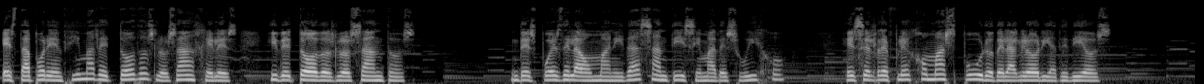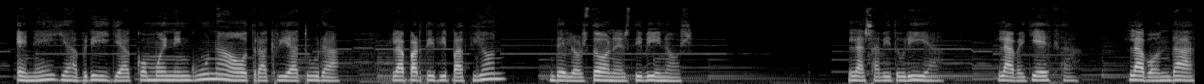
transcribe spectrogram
Está por encima de todos los ángeles y de todos los santos. Después de la humanidad santísima de su Hijo, es el reflejo más puro de la gloria de Dios. En ella brilla como en ninguna otra criatura la participación de los dones divinos la sabiduría, la belleza, la bondad.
